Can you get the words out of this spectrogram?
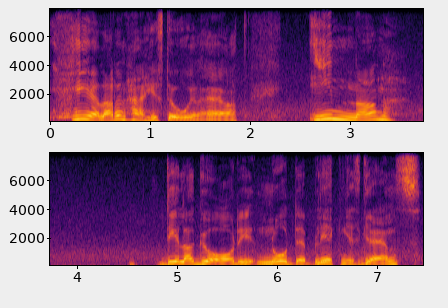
hela den här historien är att innan De la Gardie nådde Blekinges gräns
